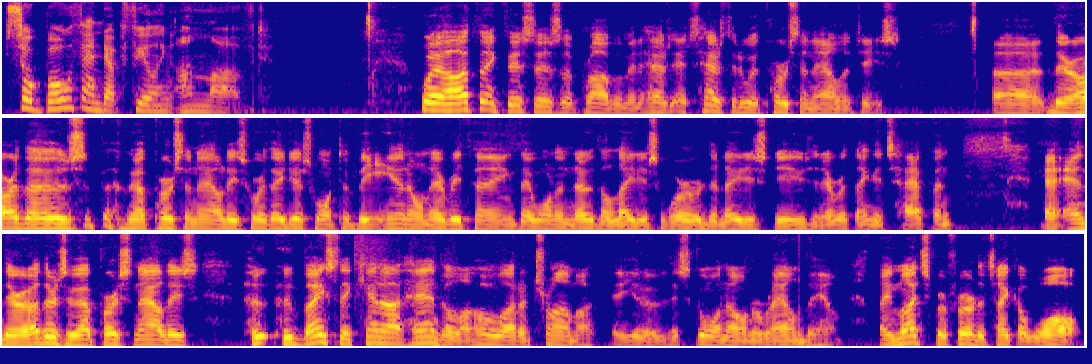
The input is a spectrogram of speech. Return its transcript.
So both end up feeling unloved. Well, I think this is a problem. It has it has to do with personalities. Uh, there are those who have personalities where they just want to be in on everything. They want to know the latest word, the latest news, and everything that's happened. And there are others who have personalities who, who basically cannot handle a whole lot of trauma, you know, that's going on around them. They much prefer to take a walk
